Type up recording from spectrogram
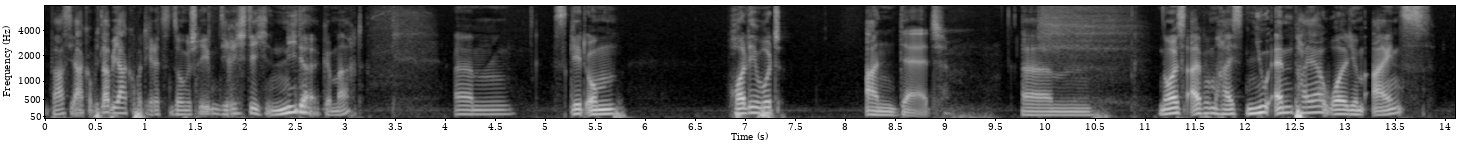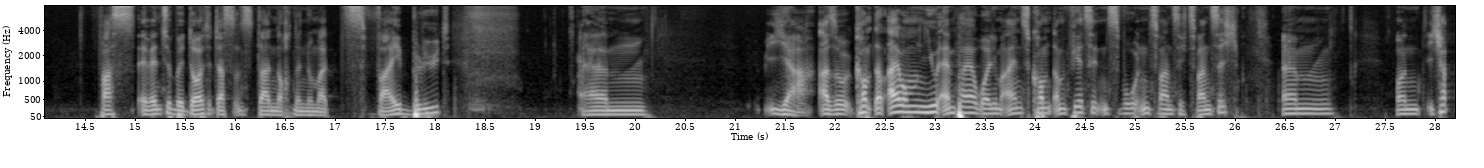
war es Jakob? Ich glaube, Jakob hat die Rezension geschrieben, die richtig niedergemacht. Ähm, es geht um Hollywood Undead. Ähm, neues Album heißt New Empire Volume 1, was eventuell bedeutet, dass uns dann noch eine Nummer 2 blüht. Ähm, ja, also kommt das Album New Empire Volume 1 kommt am 14.02.2020. Ähm, und ich habe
